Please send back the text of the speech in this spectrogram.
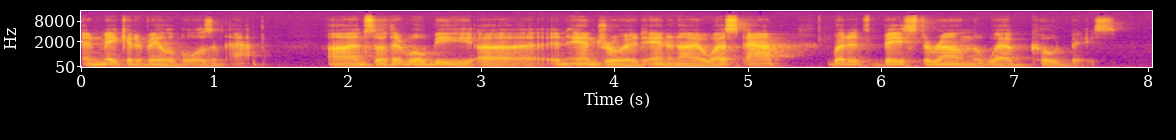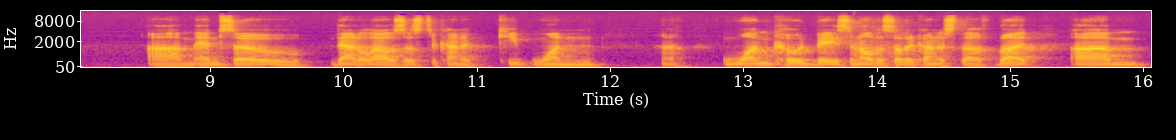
and make it available as an app. Uh, and so there will be an Android and an iOS app, but it's based around the web code base. Um, and so that allows us to kind of keep one uh, one code base and all this other kind of stuff. But um,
